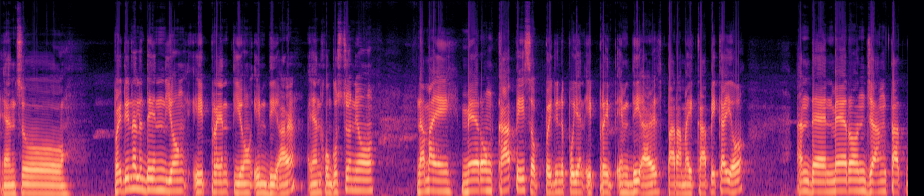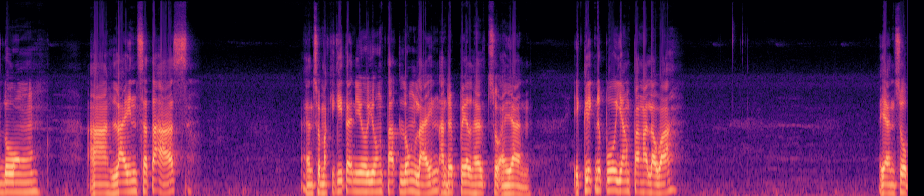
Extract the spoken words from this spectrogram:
Ayan so pwede na din yung i-print yung MDR. Ayan kung gusto nyo na may merong copy. So pwede nyo po yan i-print MDR para may copy kayo. And then, meron dyang tatlong ah, line sa taas. And so, makikita niyo yung tatlong line under PhilHealth. So, ayan. I-click niyo po yung pangalawa. Ayan, so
